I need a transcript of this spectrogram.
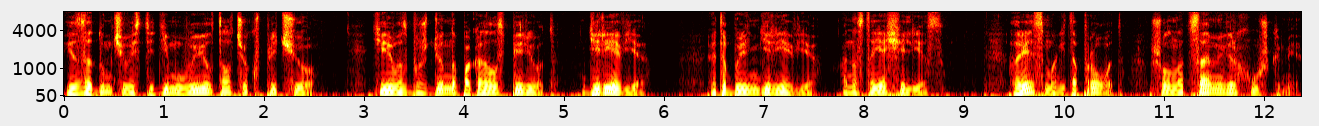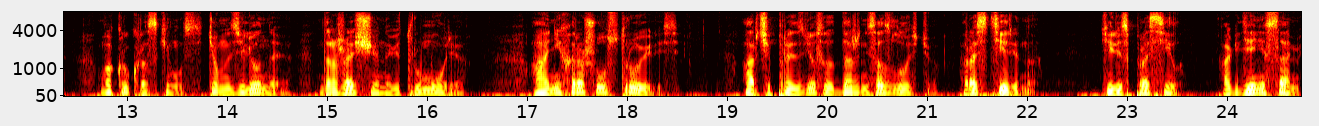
Из задумчивости Диму вывел толчок в плечо. Тири возбужденно показал вперед. Деревья. Это были не деревья, а настоящий лес. Рельс-магнитопровод шел над самыми верхушками. Вокруг раскинулось темно-зеленое, дрожащее на ветру море. А они хорошо устроились. Арчи произнес это даже не со злостью, растерянно. Тири спросил, а где они сами?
